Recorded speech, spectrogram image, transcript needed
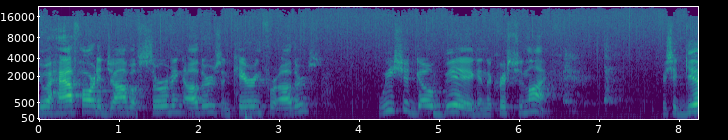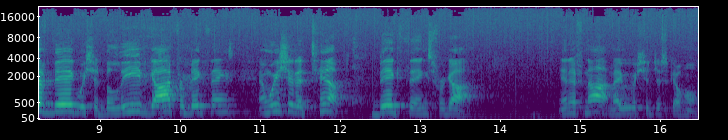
do a half hearted job of serving others and caring for others. We should go big in the Christian life. We should give big. We should believe God for big things. And we should attempt big things for God. And if not, maybe we should just go home.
